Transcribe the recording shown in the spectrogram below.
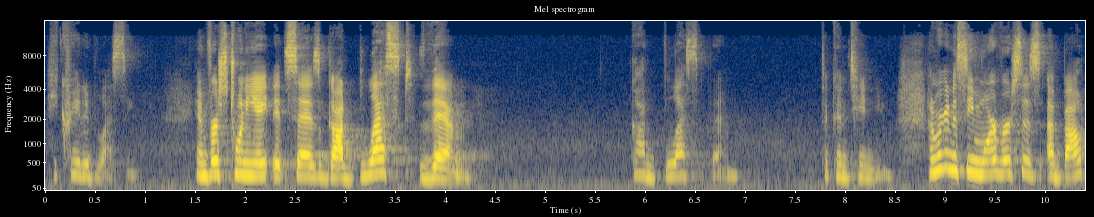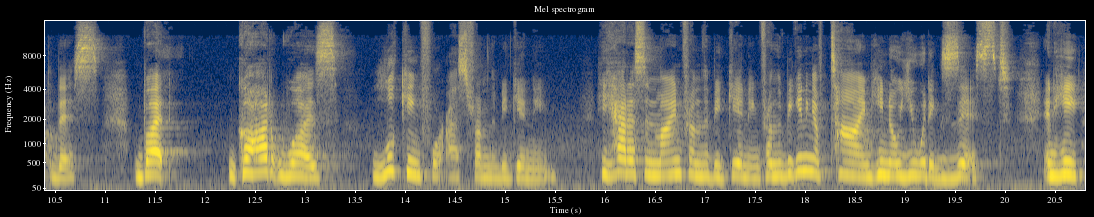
He created blessing. In verse 28, it says, God blessed them God blessed them to continue. And we're going to see more verses about this, but God was looking for us from the beginning. He had us in mind from the beginning. From the beginning of time, He knew you would exist. And He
